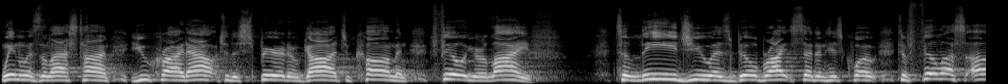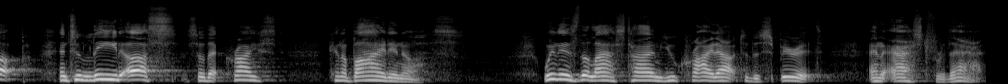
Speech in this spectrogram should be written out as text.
When was the last time you cried out to the Spirit of God to come and fill your life, to lead you, as Bill Bright said in his quote, to fill us up and to lead us so that Christ can abide in us? When is the last time you cried out to the Spirit and asked for that?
